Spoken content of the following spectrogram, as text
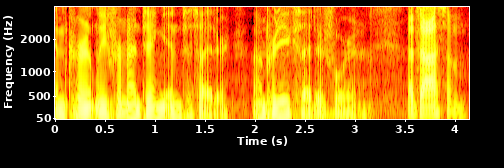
am currently fermenting into cider. I'm pretty excited for it. That's awesome.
